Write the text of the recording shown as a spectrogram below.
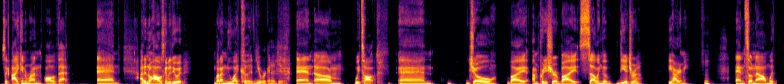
It's like I can run all of that. And I didn't know how I was going to do it, but I knew I could. You were going to do it. And um, we talked, and Joe, by I'm pretty sure by selling of Deidre, he hired me. And so now I'm with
